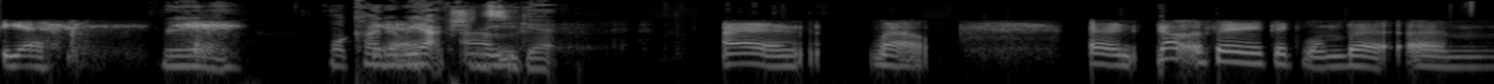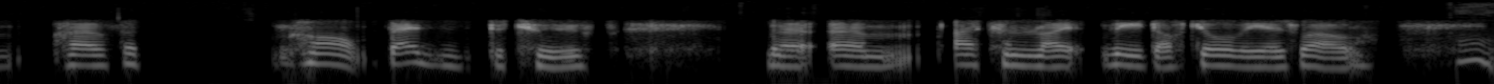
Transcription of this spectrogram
Yes. Really? What kind of Yeah, reactions do you um, get? Um, well, um, not a very good one, but um, however, can't bend the truth. But um, I can like read off jewelry as well. Oh.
